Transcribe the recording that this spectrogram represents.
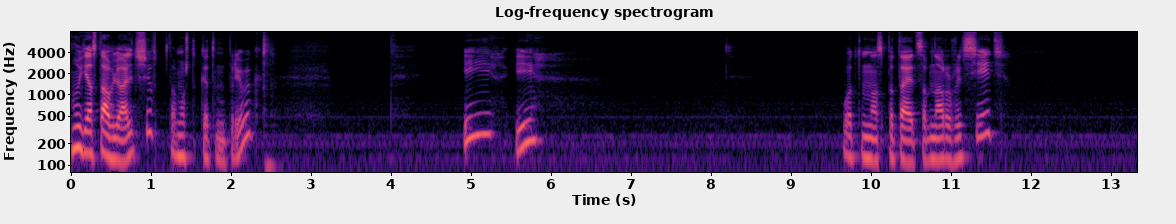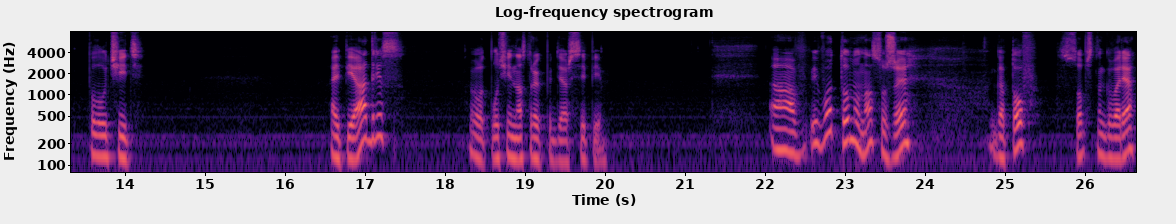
Ну, я ставлю Alt-Shift, потому что к этому привык. И, и... Вот у нас пытается обнаружить сеть, получить IP-адрес, вот, получение настроек по DHCP. А, и вот он у нас уже готов, собственно говоря,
